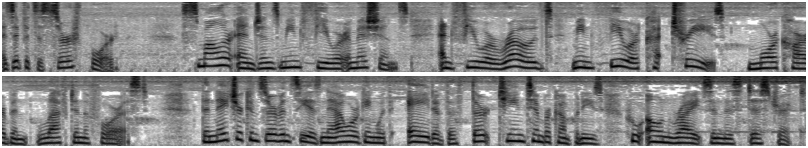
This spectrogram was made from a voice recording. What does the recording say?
as if it's a surfboard. Smaller engines mean fewer emissions, and fewer roads mean fewer cut trees, more carbon left in the forest. The Nature Conservancy is now working with eight of the 13 timber companies who own rights in this district.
